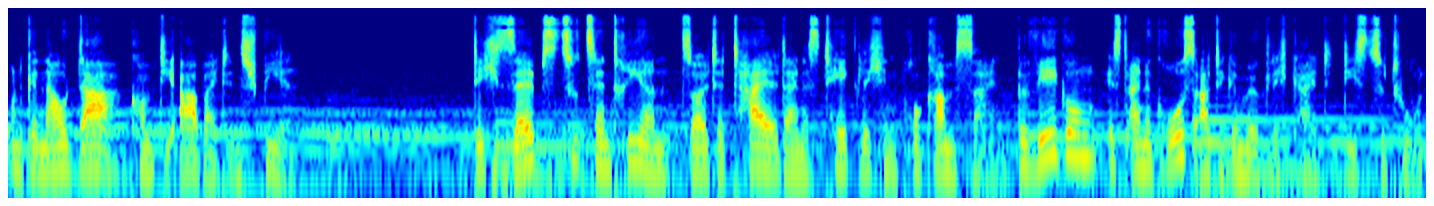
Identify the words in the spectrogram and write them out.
und genau da kommt die Arbeit ins Spiel. Dich selbst zu zentrieren sollte Teil deines täglichen Programms sein. Bewegung ist eine großartige Möglichkeit, dies zu tun.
